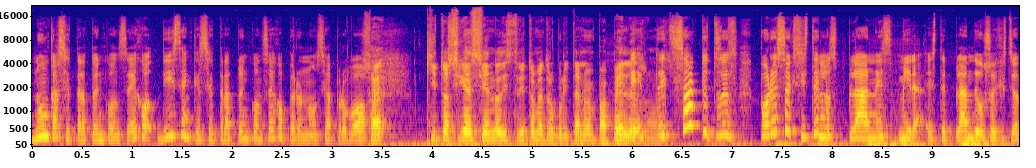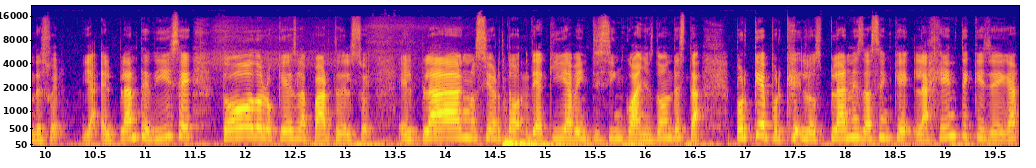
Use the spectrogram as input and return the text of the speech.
Nunca se trató en consejo. Dicen que se trató en consejo, pero no se aprobó. O sea, Quito sigue siendo distrito metropolitano en papeles. ¿no? exacto. Entonces, por eso existen los planes. Mira, este plan de uso y gestión de suelo. Ya, el plan te dice todo lo que es la parte del suelo. El plan, ¿no es cierto?, de aquí a 25 años. ¿Dónde está? ¿Por qué? Porque los planes hacen que la gente que llega,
